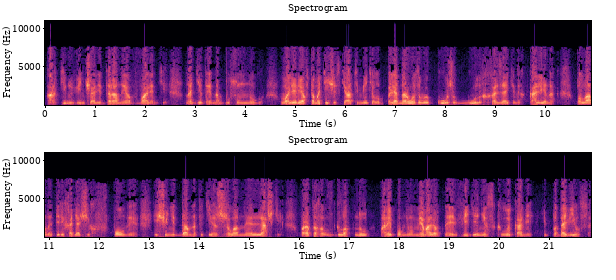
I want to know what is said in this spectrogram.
Картину венчали драные валенки, надетые на бусу ногу. Валерий автоматически отметил бледно-розовую кожу голых хозяйкиных коленок, плавно переходящих в полные, еще недавно такие желанные ляжки. Протасов сглотнул, припомнил мимолетное видение с клыками и подавился.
